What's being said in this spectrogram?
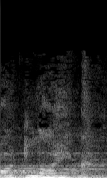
Godlike.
